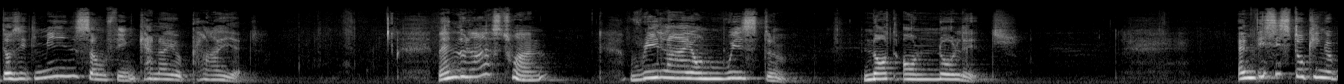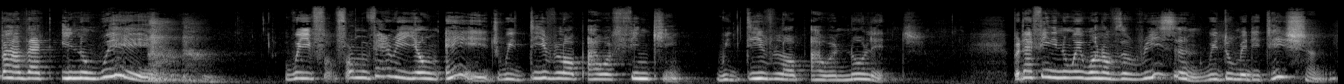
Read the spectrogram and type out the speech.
Does it mean something? Can I apply it? Then the last one rely on wisdom, not on knowledge. And this is talking about that in a way, we, from a very young age, we develop our thinking we develop our knowledge. But I think, in a way, one of the reasons we do meditation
